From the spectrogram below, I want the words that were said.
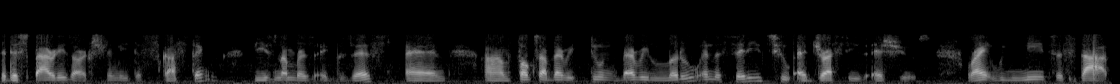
The disparities are extremely disgusting. These numbers exist, and um, folks are very doing very little in the city to address these issues. Right? We need to stop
